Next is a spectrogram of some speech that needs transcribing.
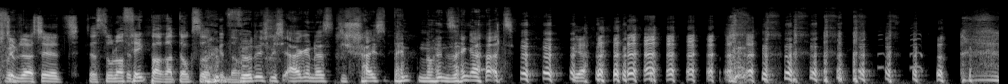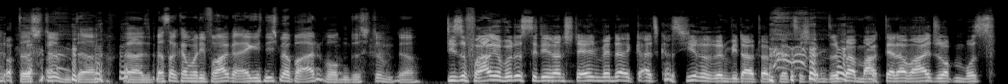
Stimmt, dass jetzt das Solar Fake Paradoxon, genau. Würde ich mich ärgern, dass die scheiß Band einen neuen Sänger hat. Ja. das stimmt, ja. ja. Also besser kann man die Frage eigentlich nicht mehr beantworten, das stimmt, ja. Diese Frage würdest du dir dann stellen, wenn du als Kassiererin wieder dann plötzlich im Supermarkt der Wahl jobben musst.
